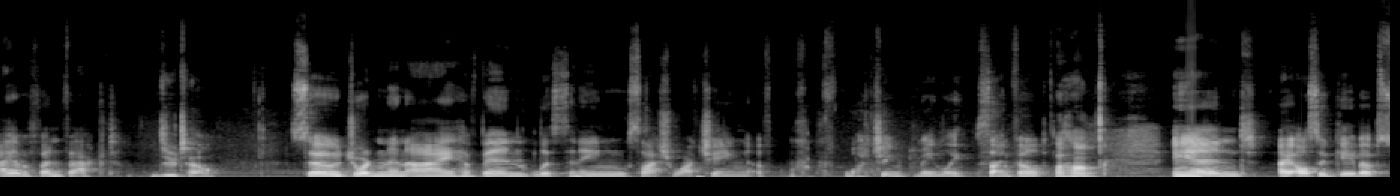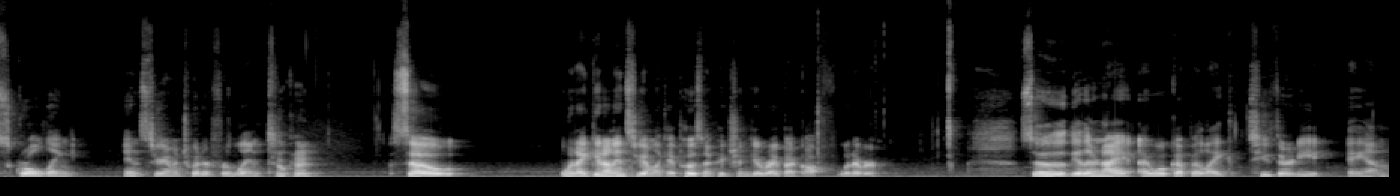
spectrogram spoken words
I have a fun fact. Do tell. So Jordan and I have been listening slash watching, of watching mainly Seinfeld, Uh huh. and I also gave up scrolling Instagram and Twitter for Lent. Okay. So when I get on Instagram, like I post my picture and get right back off, whatever. So the other night I woke up at like 2:30 a.m.,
